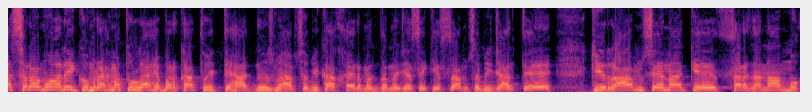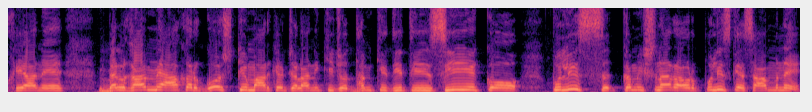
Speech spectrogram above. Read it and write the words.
असलम रहमतुल्लाह बरकत इतिहाद न्यूज़ में आप सभी का खैर मकदम है। जैसे कि हम सभी जानते हैं कि राम सेना के सरगना मुखिया ने बेलगाम में आकर गोश्त की मार्केट जलाने की जो धमकी दी थी, इसी को पुलिस कमिश्नर और पुलिस के सामने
